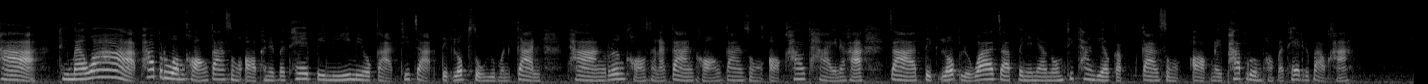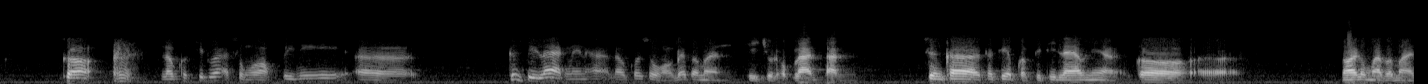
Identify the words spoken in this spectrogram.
ค่ะ ถึงแม้ว่าภาพรวมของการส่งออกภายในประเทศปีนี้มีโอกาสที่จะติดลบสูงอยู่เหมือนกัน ทางเรื่องของสถานการณ์ของการส่งออกข้าวไทยนะคะ จะติดลบหรือว่าจะเป็นในแนวโน้มที่ทางเดียวกับการส่งออกในภาพรวมของประเทศหรือเปล่าคะก็เราก็คิดว่าส่งออกปีนี้ครึ่งปีแรกเนี่ยนะฮะเราก็ส่งออกได้ประมาณ 4.6 ล้านตัน ซึ่งก็ถ้าเทียบกับปีที่แล้วเนี่ยก็น้อยลงมาประมาณ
